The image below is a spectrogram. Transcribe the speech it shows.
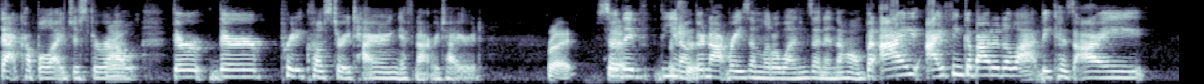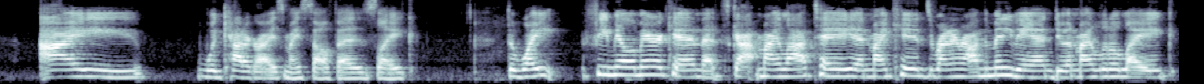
that couple I just threw Yeah. out, they're they're pretty close to retiring, if not retired. right So Yeah, they've you know sure. they're not raising little ones and in the home. But I I think about it a lot because I I would categorize myself as like the white female American that's got my latte and my kids running around the minivan doing my little like,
